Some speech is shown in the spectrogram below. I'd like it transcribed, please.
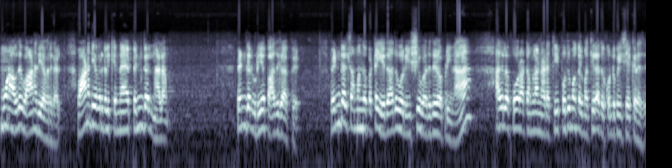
மூணாவது வானதி அவர்கள். வானதி அவர்களுக்கு என்ன? பெண்கள் நலம். பெண்களுடைய பாதுகாப்பு. பெண்கள் சம்மந்தப்பட்ட ஏதாவது ஒரு இஷ்யூ வருது அப்படின்னா அதில் போராட்டம்லாம் நடத்தி பொதுமக்கள் மத்தியில் அதை கொண்டு போய் சேர்க்கறது.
